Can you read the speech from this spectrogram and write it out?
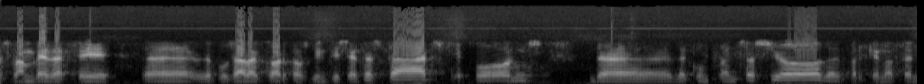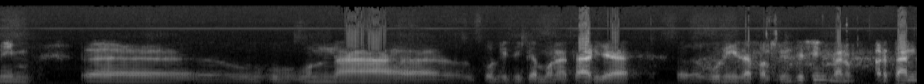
es van haver de fer, eh, de posar d'acord els 27 estats, fer fons de, de compensació, de, perquè no tenim eh, una política monetària eh, unida pels 25. Bueno, per tant,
